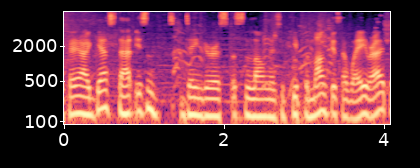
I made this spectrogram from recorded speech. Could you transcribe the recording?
Okay, I guess that isn't dangerous as long as you keep the monkeys away, right?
